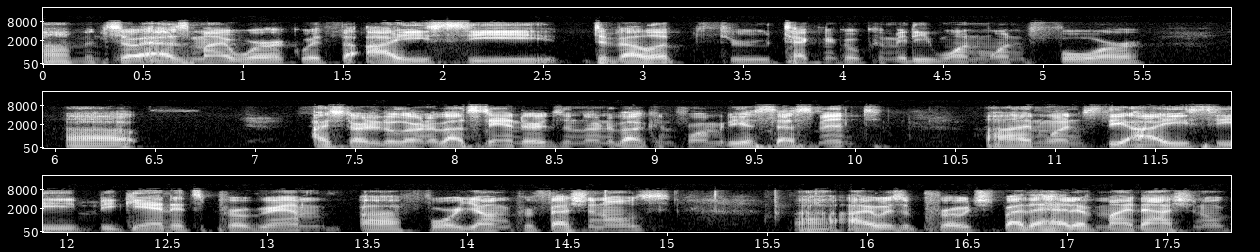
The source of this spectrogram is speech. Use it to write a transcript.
Um, and so, as my work with the IEC developed through Technical Committee 114, uh, I started to learn about standards and learn about conformity assessment. Uh, and once the IEC began its program uh, for young professionals, uh, I was approached by the head of my national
